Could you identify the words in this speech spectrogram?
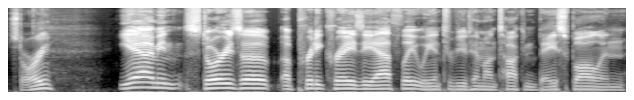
Story? Yeah, I mean, Story's a, a pretty crazy athlete. We interviewed him on Talking Baseball, and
